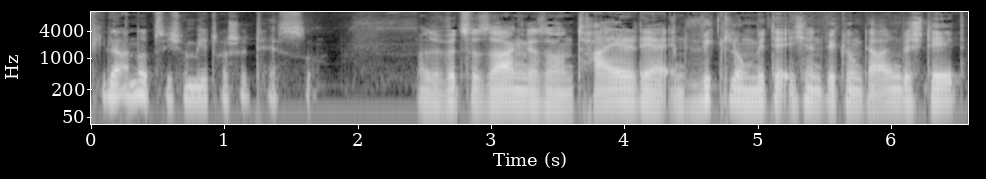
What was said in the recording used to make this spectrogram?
viele andere psychometrische Tests. So. Also würdest du sagen, dass auch ein Teil der Entwicklung mit der Ich-Entwicklung darin besteht,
